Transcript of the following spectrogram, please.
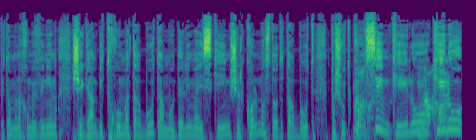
פתאום אנחנו מבינים שגם בתחום התרבות, המודלים העסקיים של כל מוסדות התרבות פשוט נכון, קורסים, כאילו, נכון. כאילו,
